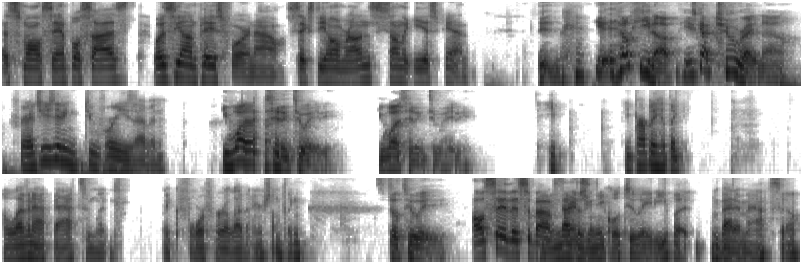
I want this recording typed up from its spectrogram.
a small sample size. What is he on pace for now? Sixty home runs. Sound like ESPN. He- He'll heat up. He's got two right now. Frenchie's hitting 247. He was hitting 280. He was hitting 280. He he probably hit like 11 at bats and went like four for 11 or something. Still 280. I'll say this I about mean, that doesn't equal 280, but I'm bad at math, so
